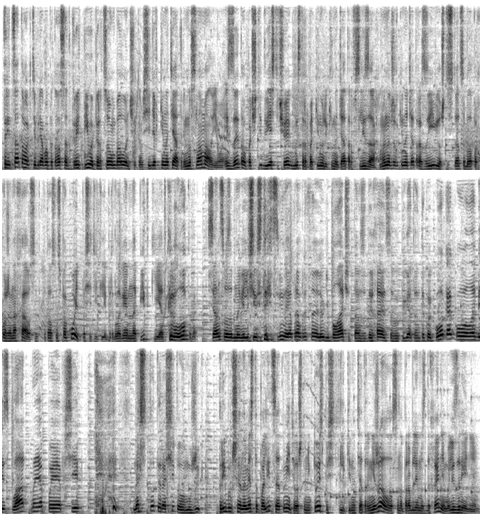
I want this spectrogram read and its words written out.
30 октября попытался открыть пиво перцовым баллончиком, сидя в кинотеатре, но сломал его. Из-за этого почти 200 человек быстро покинули кинотеатр в слезах. Менеджер кинотеатра заявил, что ситуация была похожа на хаос. Он попытался успокоить посетителей, предлагая им напитки и открыл окна. Сеанс возобновили через 30 минут. Я прям представляю, люди плачут, там задыхаются, выбегают. Он такой, Кока-Кола, бесплатная Пепси. На что ты рассчитывал, мужик? Прибывшая на место полиция отметила, что никто из посетителей кинотеатра не жаловался на проблемы с дыханием или зрением.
